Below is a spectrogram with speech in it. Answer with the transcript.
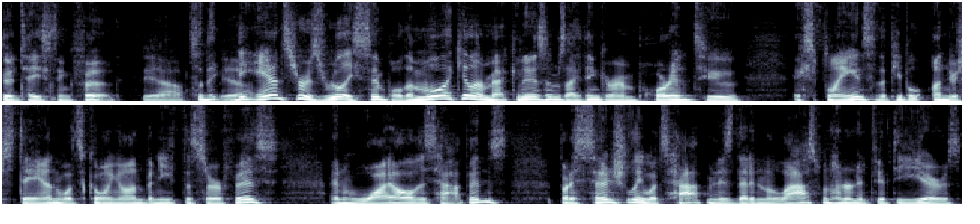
good tasting food. Yeah. So the, yeah. the answer is really simple. The molecular mechanisms I think are important to explain so that people understand what's going on beneath the surface and why all this happens. But essentially what's happened is that in the last 150 years,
